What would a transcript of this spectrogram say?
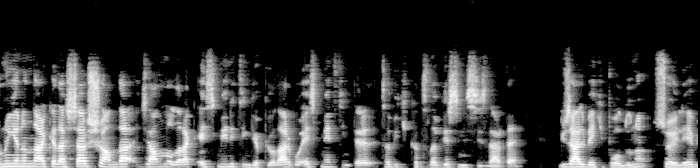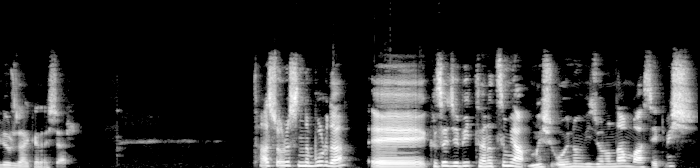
Bunun yanında arkadaşlar şu anda canlı olarak Ask Me Anything yapıyorlar. Bu Ask Me Anything'lere tabii ki katılabilirsiniz sizler de. Güzel bir ekip olduğunu söyleyebiliyoruz arkadaşlar. Daha sonrasında burada e, kısaca bir tanıtım yapmış. Oyunun vizyonundan bahsetmiş.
